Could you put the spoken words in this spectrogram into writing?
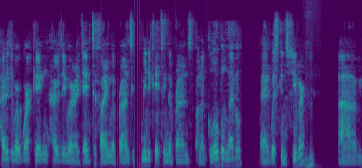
how they were working, how they were identifying their brands and communicating their brands on a global level uh, with consumer. Mm-hmm. Um,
